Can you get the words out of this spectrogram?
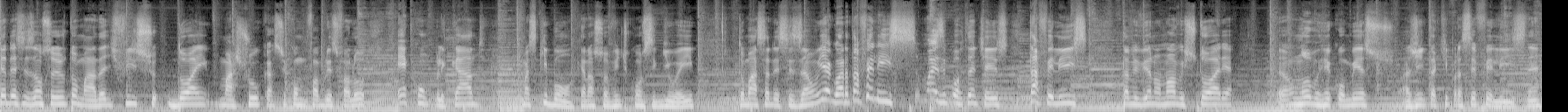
que a decisão seja tomada. É difícil, dói, machuca, assim como o Fabrício falou, é complicado, mas que bom que a nossa ouvinte conseguiu aí tomar essa decisão e agora tá feliz. O mais importante é isso, tá feliz, tá vivendo uma nova história, é um novo recomeço. A gente tá aqui para ser feliz, né?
